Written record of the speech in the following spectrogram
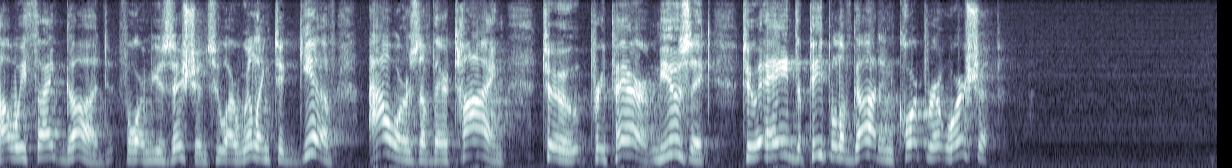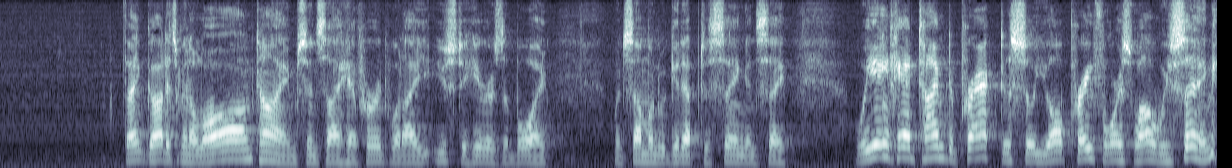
how we thank God for musicians who are willing to give hours of their time to prepare music to aid the people of God in corporate worship. Thank God it's been a long time since I have heard what I used to hear as a boy when someone would get up to sing and say, We ain't had time to practice, so you all pray for us while we sing.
